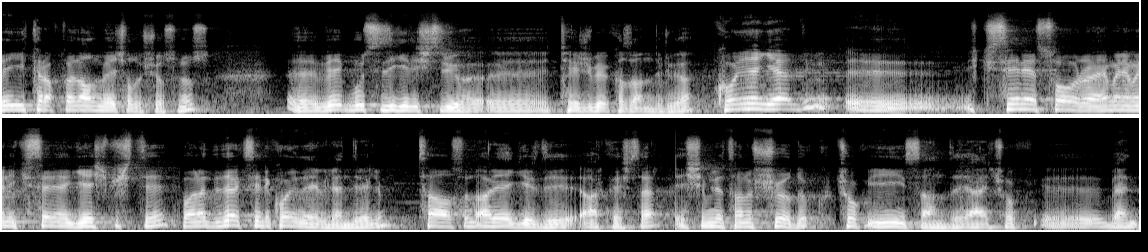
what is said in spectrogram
ve iyi taraflarını almaya çalışıyorsunuz. Ee, ve bu sizi geliştiriyor, e, tecrübe kazandırıyor. Konya'ya geldim, e, iki sene sonra, hemen hemen iki sene geçmişti. Bana dediler ki seni Konya'da evlendirelim. Sağ olsun araya girdi arkadaşlar. Eşimle tanışıyorduk. Çok iyi insandı. Yani çok e, ben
